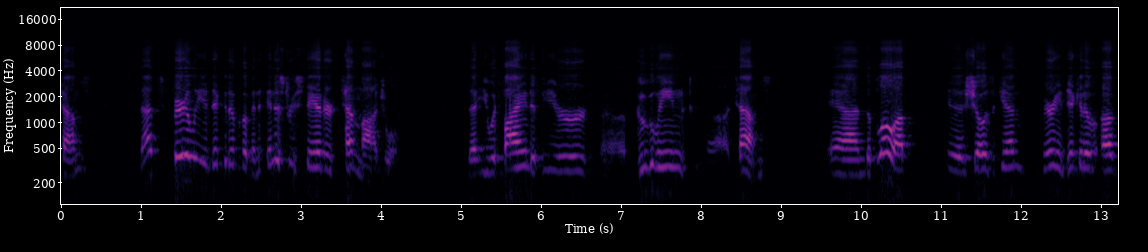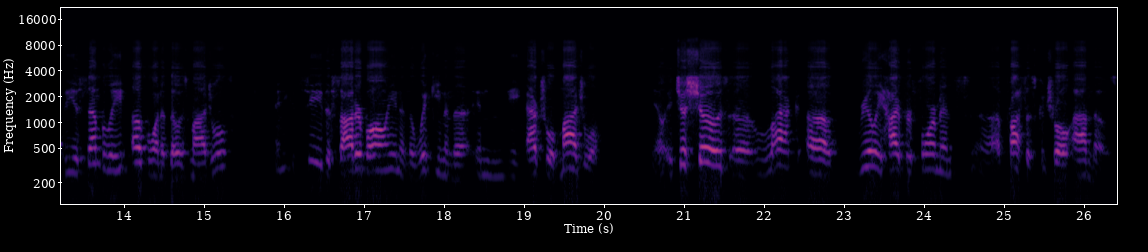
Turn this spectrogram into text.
TEMS, that's fairly indicative of an industry standard TEM module that you would find if you're uh, Googling uh, TEMS. And the blow up is, shows, again, very indicative of the assembly of one of those modules. And you can see the solder balling and the wicking in the, in the actual module. You know, it just shows a lack of really high performance uh, process control on those.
